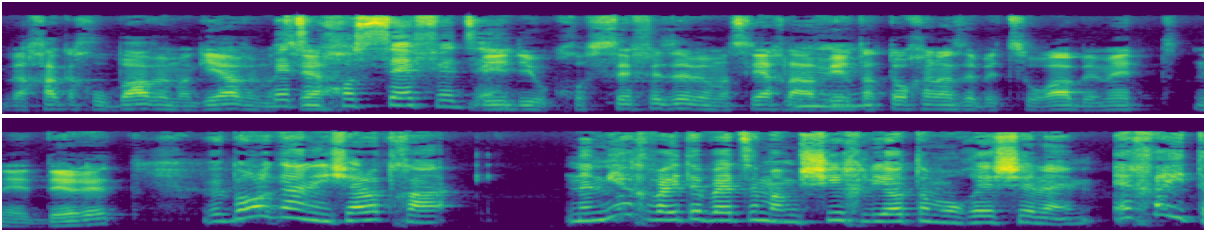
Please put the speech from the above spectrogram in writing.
ואחר כך הוא בא ומגיע ומצליח... בעצם חושף את זה. בדיוק, חושף את זה ומצליח להעביר mm-hmm. את התוכן הזה בצורה באמת נהדרת. ובוא רגע אני אשאל אותך, נניח והיית בעצם ממשיך להיות המורה שלהם, איך היית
